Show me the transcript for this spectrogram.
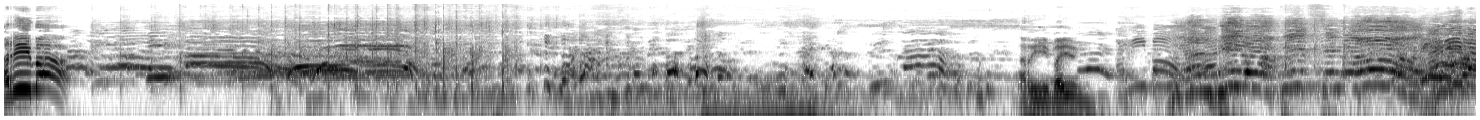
Arriba! Arriba yun. Arriba! Arriba! Arriba! Arriba!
